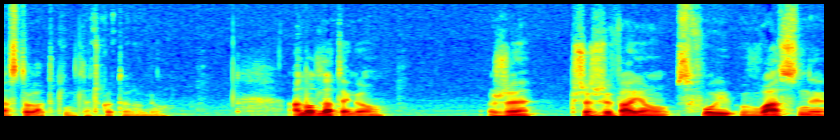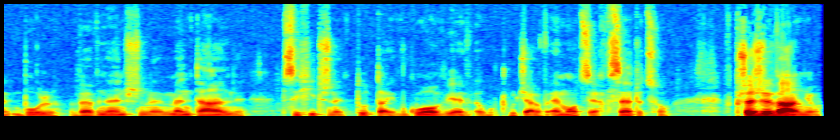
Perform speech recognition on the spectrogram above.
nastolatki, dlaczego to robią. Ano dlatego, że przeżywają swój własny ból wewnętrzny, mentalny, psychiczny, tutaj w głowie, w uczuciach, w emocjach, w sercu, w przeżywaniu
